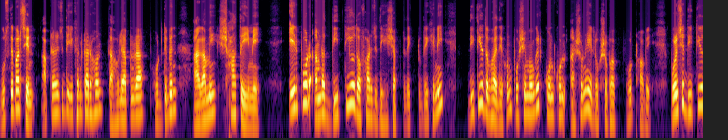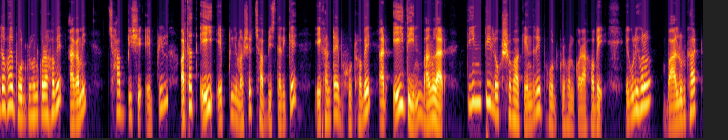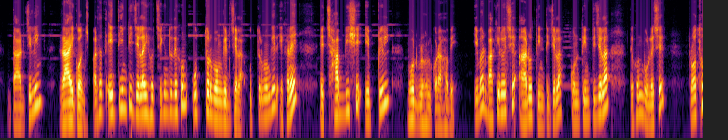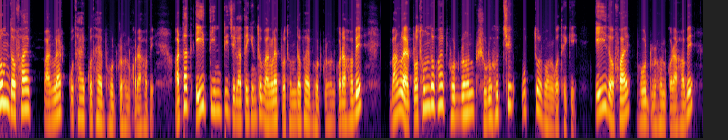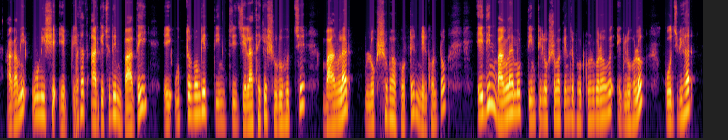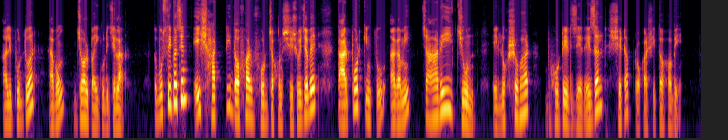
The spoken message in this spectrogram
বুঝতে পারছেন? আপনারা যদি এখানকার হন, তাহলে আপনারা ভোট দেবেন আগামী সাতই মে। এরপর আমরা দ্বিতীয় দফার যদি হিসাবটা একটু দেখে নিই। দ্বিতীয় দফায় দেখুন, পশ্চিমবঙ্গের কোন কোন আসনে এই লোকসভা ভোট হবে। বলেছে দ্বিতীয় দফায় ভোট গ্রহণ করা হবে আগামী ছাব্বিশে এপ্রিল, অর্থাৎ এই এপ্রিল মাসের ছাব্বিশ তারিখে এখানটায় ভোট হবে। আর এই দিন বাংলার তিনটি লোকসভা কেন্দ্রে ভোট গ্রহণ করা হবে। এগুলি হলো বালুরঘাট, দার্জিলিং, রায়গঞ্জ। অর্থাৎ এই তিনটি জেলাই হচ্ছে কিন্তু দেখুন উত্তরবঙ্গের জেলা। উত্তরবঙ্গের এখানে ছাব্বিশে এপ্রিল ভোট গ্রহণ করা হবে। এবার বাকি রয়েছে আরও তিনটি জেলা। কোন তিনটি জেলা? দেখুন বলেছে প্রথম দফায় বাংলার কোথায় কোথায় ভোট গ্রহণ করা হবে। অর্থাৎ এই তিনটি জেলাতে কিন্তু বাংলায় প্রথম দফায় ভোট গ্রহণ করা হবে। বাংলার প্রথম দফায় ভোট গ্রহণ শুরু হচ্ছে উত্তরবঙ্গ থেকে। এই দফায় ভোট গ্রহণ করা হবে আগামী উনিশে এপ্রিল। অর্থাৎ আর কিছুদিন বাদেই এই উত্তরবঙ্গের তিনটি জেলা থেকে শুরু হচ্ছে বাংলার লোকসভা ভোটের নির্ঘণ্ট। এই দিন বাংলায় মোট তিনটি লোকসভা কেন্দ্রে ভোট গ্রহণ করা হবে। এগুলো হলো কোচবিহার, আলিপুরদুয়ার এবং জলপাইগুড়ি জেলা। তো বুঝতেই পারছেন, এই ষাটটি দফার ভোট যখন শেষ হয়ে যাবে, তারপর কিন্তু আগামী চারই জুন এই লোকসভার ভোটের যে রেজাল্ট, সেটা প্রকাশিত হবে।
